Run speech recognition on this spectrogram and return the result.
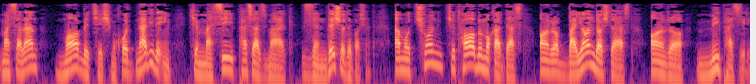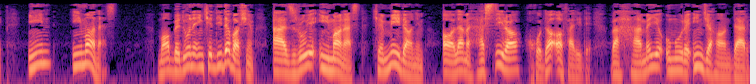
مثلا ما به چشم خود ندیده ایم که مسیح پس از مرگ زنده شده باشد. اما چون کتاب مقدس آن را بیان داشته است آن را میپذیریم. این ایمان است. ما بدون اینکه دیده باشیم از روی ایمان است که می‌دانیم عالم هستی را خدا آفریده و همه امور این جهان در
